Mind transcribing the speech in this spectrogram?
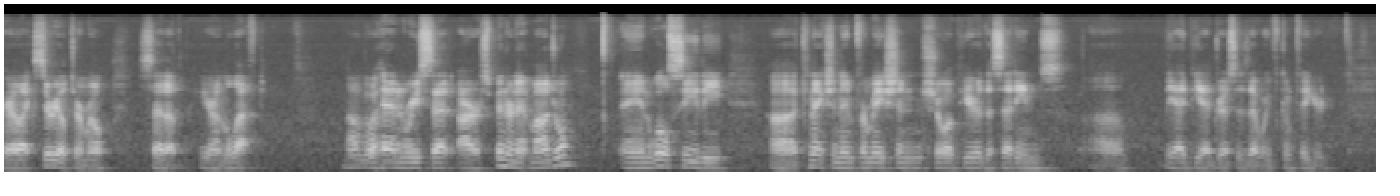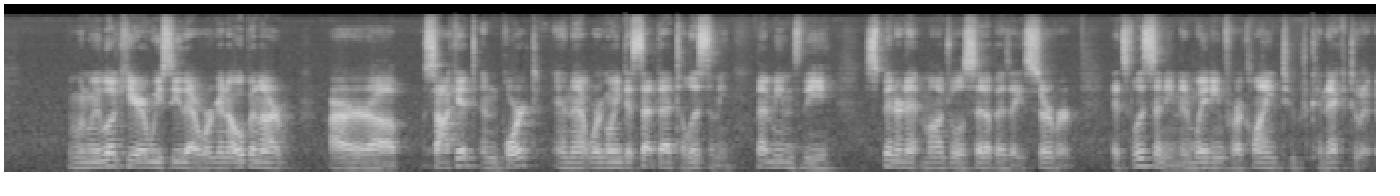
Parallax serial terminal set up here on the left. Now I'll go ahead and reset our Spinneret module and we'll see the uh, connection information show up here, the settings, uh, the IP addresses that we've configured. And when we look here, we see that we're going to open our, our uh, socket and port, and that we're going to set that to listening. That means the Spinneret module is set up as a server. It's listening and waiting for a client to connect to it.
